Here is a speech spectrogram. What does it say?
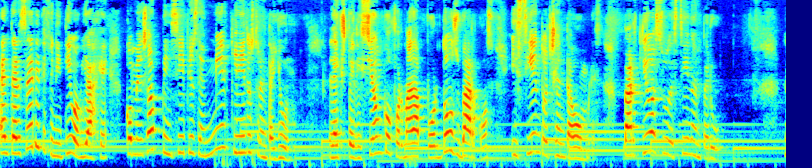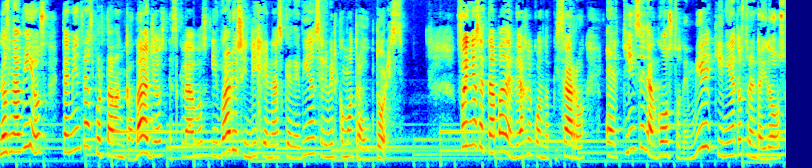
El tercer y definitivo viaje comenzó a principios de 1531. La expedición, conformada por dos barcos y 180 hombres, partió a su destino en Perú. Los navíos también transportaban caballos, esclavos y varios indígenas que debían servir como traductores. Fue en esa etapa del viaje cuando Pizarro, el 15 de agosto de 1532,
